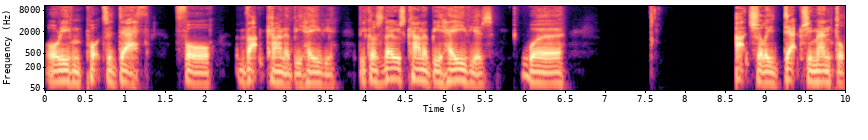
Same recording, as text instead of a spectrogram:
or even put to death for that kind of behavior because those kind of behaviors were actually detrimental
